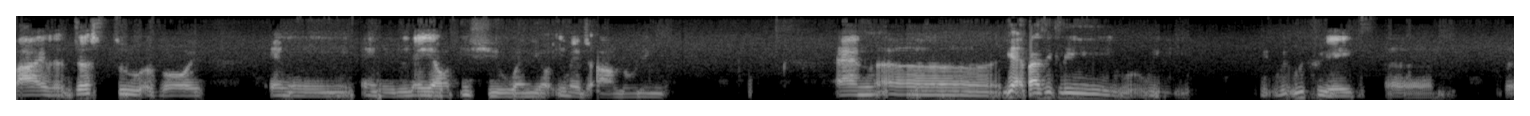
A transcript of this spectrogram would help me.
file just to avoid any any layout issue when your image are loading. And uh, yeah, basically we we, we create um, the,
